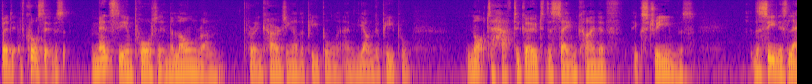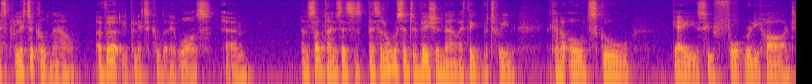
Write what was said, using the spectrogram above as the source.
But of course, it was immensely important in the long run for encouraging other people and younger people not to have to go to the same kind of extremes. The scene is less political now, overtly political than it was. Um, and sometimes there's there's an, almost a division now. I think between the kind of old school gays who fought really hard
